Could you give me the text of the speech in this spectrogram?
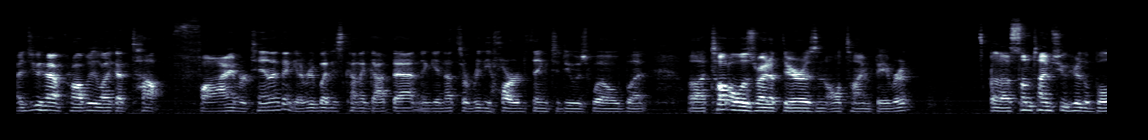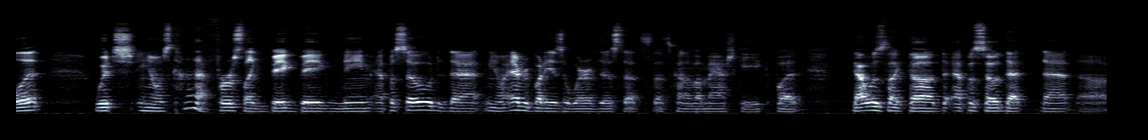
I do have probably like a top five or ten. I think everybody's kind of got that, and again, that's a really hard thing to do as well. But uh, Tuttle is right up there as an all-time favorite. Uh, sometimes you hear the bullet, which you know is kind of that first like big big name episode that you know everybody is aware of this. That's that's kind of a mash geek, but that was like the the episode that that uh,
